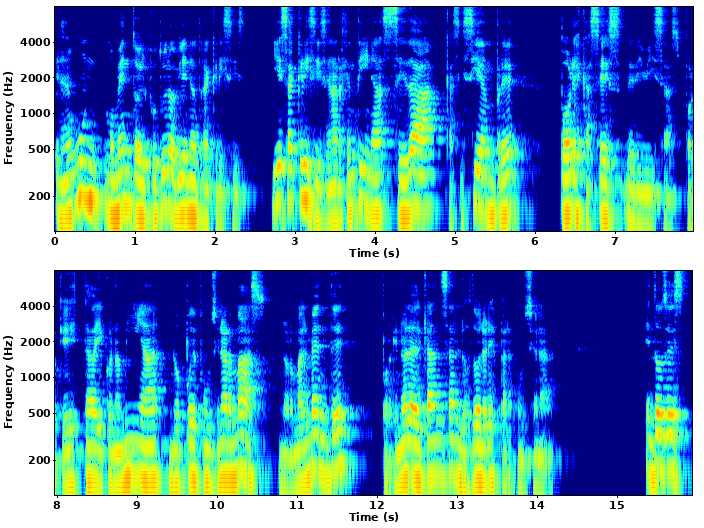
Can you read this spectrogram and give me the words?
en algún momento del futuro viene otra crisis. Y esa crisis en Argentina se da casi siempre por escasez de divisas, porque esta economía no puede funcionar más normalmente porque no le alcanzan los dólares para funcionar. Entonces,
